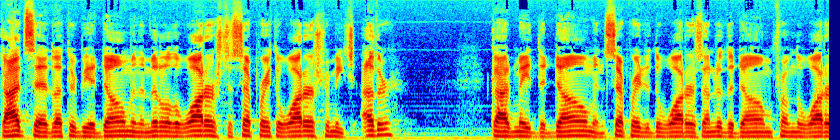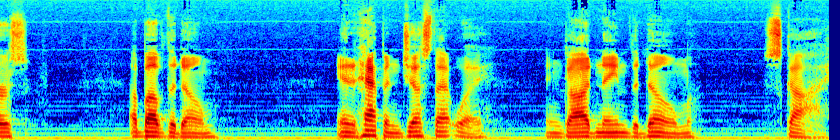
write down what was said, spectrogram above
God said, Let there be a dome in the middle of the waters to separate the waters from each other. God made the dome and separated the waters under the dome from the waters above the dome. And it happened just that way. And God named the dome sky.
